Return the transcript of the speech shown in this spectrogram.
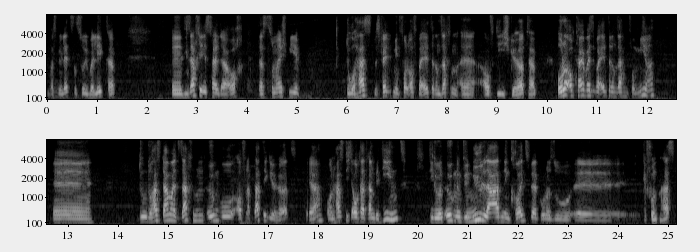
was mir letztens so überlegt habe, äh, die Sache ist halt auch, dass zum Beispiel du hast, das fällt mir voll oft bei älteren Sachen äh, auf, die ich gehört habe, oder auch teilweise bei älteren Sachen von mir, äh, du, du hast damals Sachen irgendwo auf einer Platte gehört, ja, und hast dich auch daran bedient, die du in irgendeinem Vinylladen in Kreuzberg oder so äh, gefunden hast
